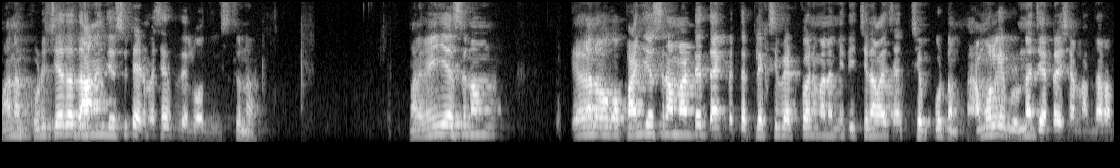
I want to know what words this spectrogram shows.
మనం కుడి చేత దానం చేస్తుంటే ఎడమ చేత తెలియదు ఇస్తున్నాడు. మనం ఏం చేస్తున్నాం? ఏదైనా ఒక పని చేస్తున్నాం అంటే దానికి పెద్ద ఫ్లెక్సీ పెట్టుకొని మనం ఇది ఇచ్చిన వయసు చెప్పుకుంటాం మామూలుగా ఇప్పుడు ఉన్న జనరేషన్లో అందరం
